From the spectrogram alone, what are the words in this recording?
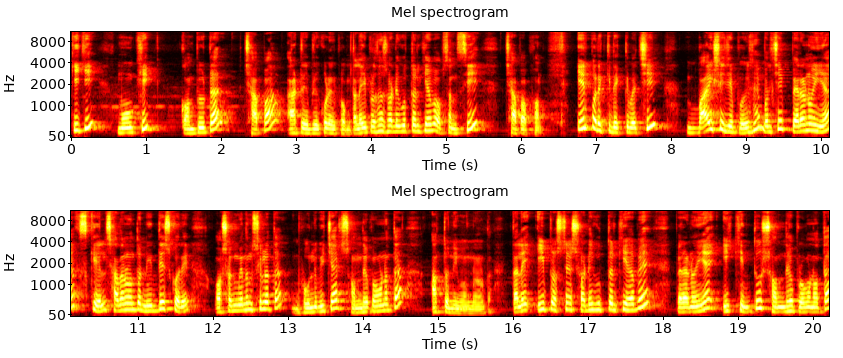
কি কি? মৌখিক, কম্পিউটার ছাপা আর রেকর্ডের ফর্ম তাহলে এই প্রশ্নের সঠিক উত্তর কী হবে? অপশান সি ছাপা ফর্ম এরপরে কি দেখতে পাচ্ছি? বাইশে যে প্রশ্ন বলছে প্যারানোইয়া স্কেল সাধারণত নির্দেশ করে অসংবেদনশীলতা, ভুল বিচার সন্দেহ প্রবণতা আত্মনিমগ্নতা। তাহলে এই প্রশ্নের সঠিক উত্তর কী হবে? প্যারানোইয়া এই কিন্তু সন্দেহ প্রবণতা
